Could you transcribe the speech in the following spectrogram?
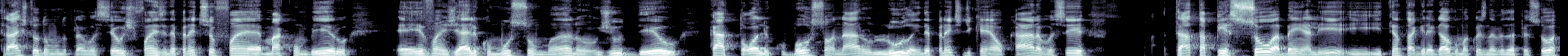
traz todo mundo para você, os fãs, independente se o fã é macumbeiro, é evangélico, muçulmano, judeu, católico, Bolsonaro, Lula, independente de quem é o cara, você trata a pessoa bem ali e, e tenta agregar alguma coisa na vida da pessoa,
